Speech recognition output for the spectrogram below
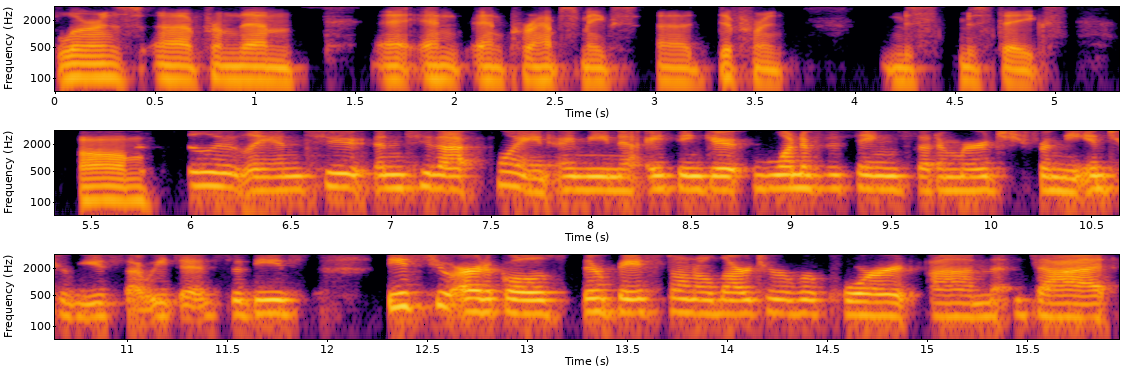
learns uh, from them and and perhaps makes uh, different mis- mistakes. Um, absolutely and to and to that point i mean i think it, one of the things that emerged from the interviews that we did so these these two articles they're based on a larger report um, that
